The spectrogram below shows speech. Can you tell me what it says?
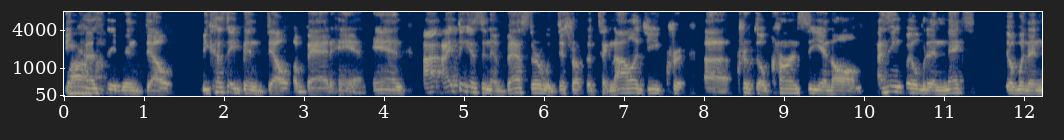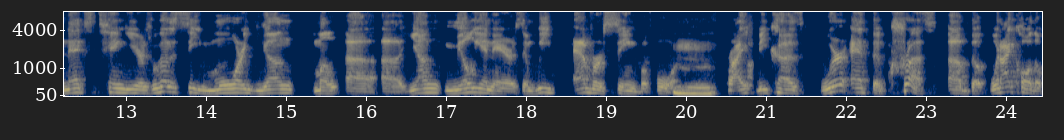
Because wow. they've been dealt because they've been dealt a bad hand. And I, I think as an investor with disruptive technology, uh, cryptocurrency, and all, I think over the next over the next ten years, we're going to see more young uh, uh, young millionaires than we've ever seen before, mm. right? Because we're at the crust of the what I call the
